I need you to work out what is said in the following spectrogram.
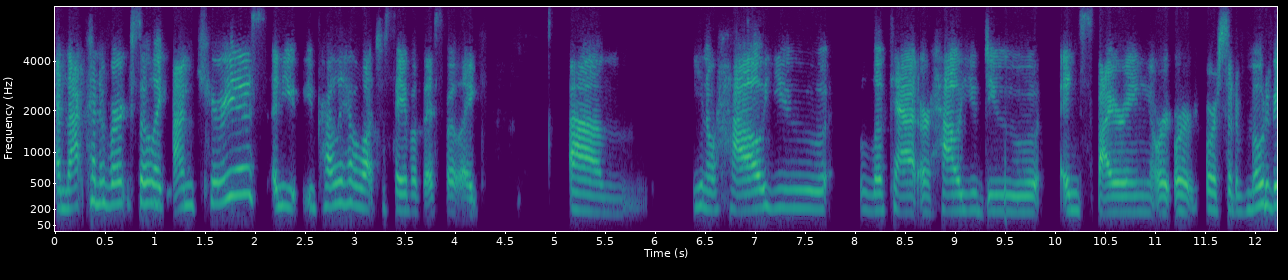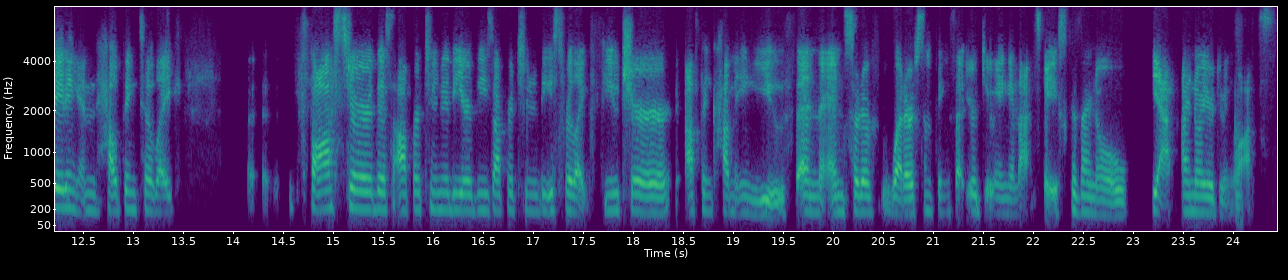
and that kind of work. So like I'm curious, and you you probably have a lot to say about this, but like um you know how you look at or how you do inspiring or or, or sort of motivating and helping to like foster this opportunity or these opportunities for like future up and coming youth and and sort of what are some things that you're doing in that space? Because i know yeah i know you're doing lots.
